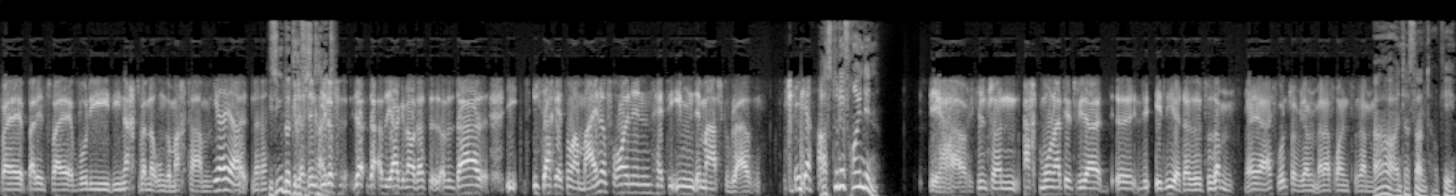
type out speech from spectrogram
Bei, bei den zwei, wo die die Nachtwanderung gemacht haben. Ja, ja. Halt, ne? Diese Übergriffigkeit. jede, da, da, also ja, genau, das, also da, ich, ich sage jetzt mal, meine Freundin hätte ihm den Marsch geblasen. Ja. Hast du eine Freundin? Ja, ich bin schon acht Monate jetzt wieder äh, liiert, also zusammen. Ja, ja, ich wohne schon wieder mit meiner Freundin zusammen. Ah, interessant, okay.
